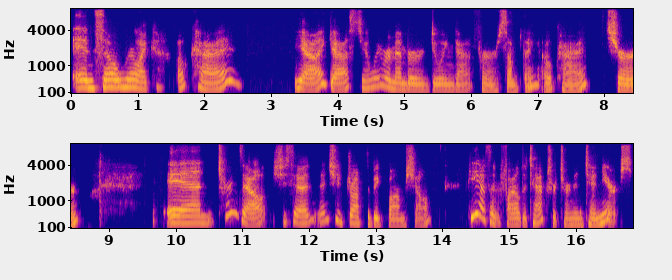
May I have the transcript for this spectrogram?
And so we're like, okay, yeah, I guess. You know, we remember doing that for something. Okay, sure. And turns out, she said, and she dropped the big bombshell. He hasn't filed a tax return in 10 years.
